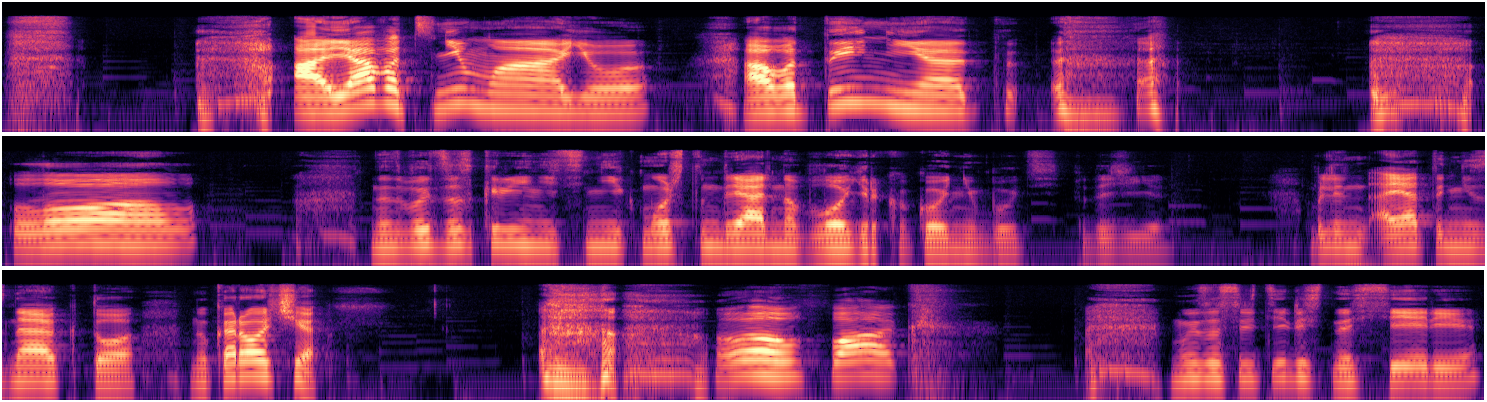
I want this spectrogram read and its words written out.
А я вот снимаю. А вот ты нет. Лол. Надо будет заскринить ник. Может, он реально блогер какой-нибудь. Подожди. Блин, а я-то не знаю, кто. Ну, короче. О, фак. Мы засветились на серии.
